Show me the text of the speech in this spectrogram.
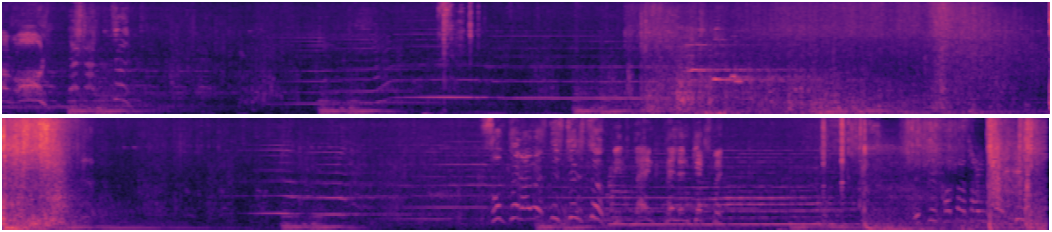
for all! Subterraneous Distilse! Mit Bank Pell Engagement! Bitte kommt aus einem Verfügung!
